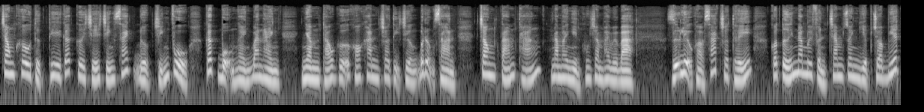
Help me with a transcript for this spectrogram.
trong khâu thực thi các cơ chế chính sách được chính phủ, các bộ ngành ban hành nhằm tháo gỡ khó khăn cho thị trường bất động sản trong 8 tháng năm 2023. Dữ liệu khảo sát cho thấy có tới 50% doanh nghiệp cho biết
